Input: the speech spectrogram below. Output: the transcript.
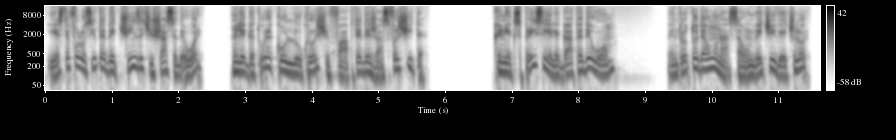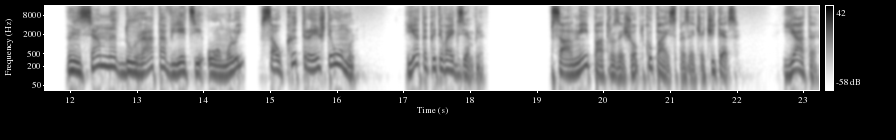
este folosită de 56 de ori în legătură cu lucruri și fapte deja sfârșite. Când expresia e legată de om, pentru totdeauna sau în vecii vecilor, înseamnă durata vieții omului sau cât trăiește omul. Iată câteva exemple. Psalmii 48 cu 14, citez. Iată,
